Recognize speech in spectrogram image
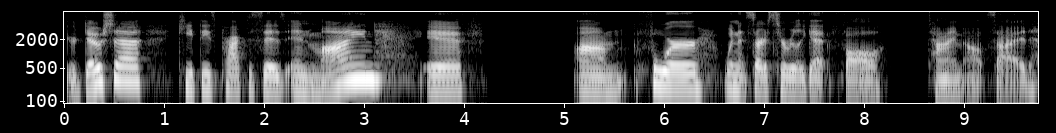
your dosha, keep these practices in mind. If um for when it starts to really get fall time outside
